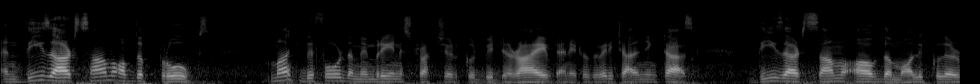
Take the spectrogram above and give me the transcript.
And these are some of the probes much before the membrane structure could be derived and it was a very challenging task. These are some of the molecular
